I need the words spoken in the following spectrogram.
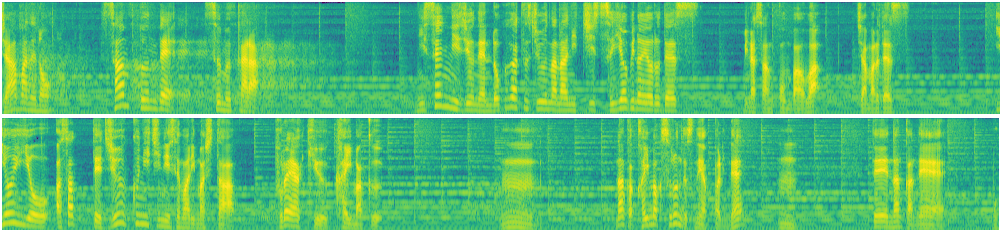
ジャーマネの3分で済むから。2020年6月17日水曜日の夜です。皆さんこんばんは。ジャーマネです。いよいよあさって19日に迫りました。プロ野球開幕。うん。なんか開幕するんですねやっぱりね。うん。でなんかねもう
